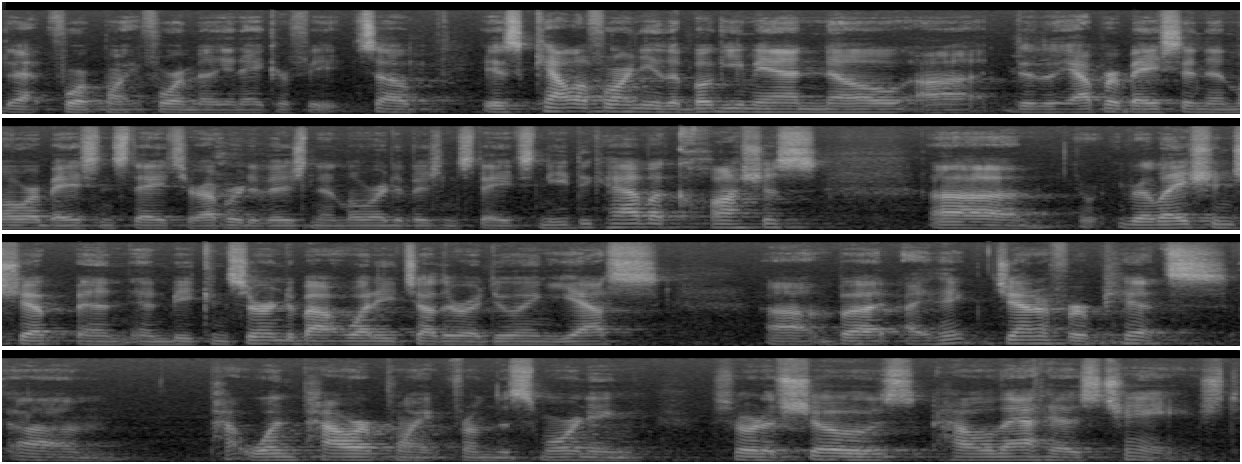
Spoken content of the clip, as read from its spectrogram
that 4.4 million acre feet. So is California the boogeyman? No. Uh, Do the upper basin and lower basin states, or upper division and lower division states, need to have a cautious uh, relationship and, and be concerned about what each other are doing? Yes. Uh, But I think Jennifer Pitt's um, one PowerPoint from this morning sort of shows how that has changed.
